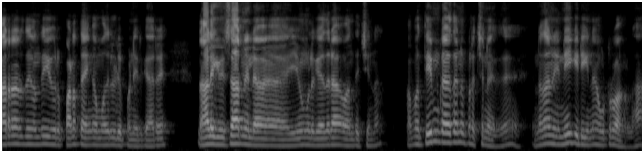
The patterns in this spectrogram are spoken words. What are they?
வர்றது வந்து இவர் பணத்தை எங்கே முதலீடு பண்ணியிருக்காரு? நாளைக்கு விசாரணையில் இவங்களுக்கு எதிராக வந்துச்சுன்னா? அப்போ திமுக தானே பிரச்சனை இது. என்னதான் நீ நீக்கிட்டீங்கன்னா விட்ருவாங்களா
